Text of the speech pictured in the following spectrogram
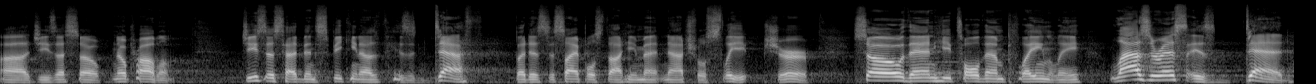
uh, Jesus, so no problem. Jesus had been speaking of his death, but his disciples thought he meant natural sleep. Sure. So then he told them plainly Lazarus is dead.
